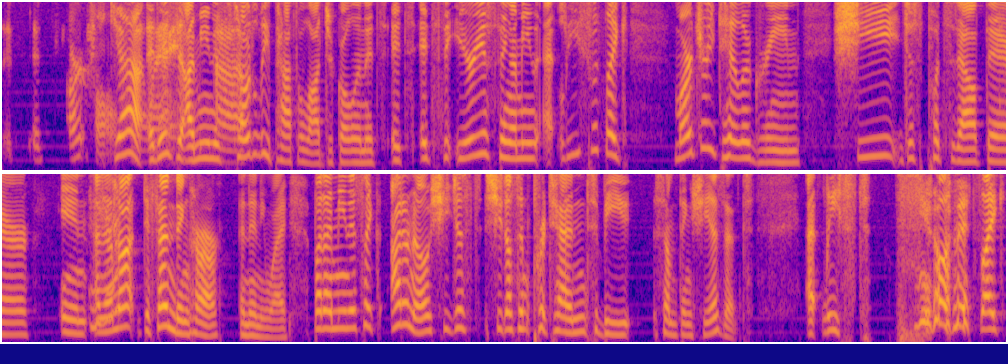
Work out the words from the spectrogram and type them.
It's, it's artful. Yeah, it is. I mean, it's uh, totally pathological, and it's it's it's the eeriest thing. I mean, at least with like Marjorie Taylor Greene, she just puts it out there in and I'm not defending her in any way, but I mean it's like I don't know, she just she doesn't pretend to be something she isn't. At least you know, and it's like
